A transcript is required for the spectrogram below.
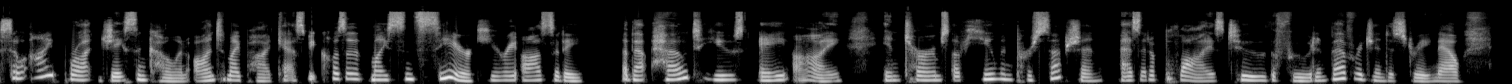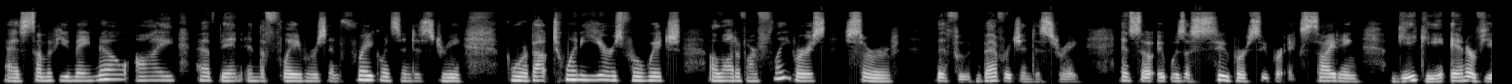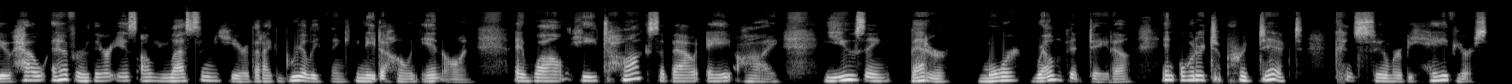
So I brought Jason Cohen onto my podcast because of my sincere curiosity about how to use AI in terms of human perception as it applies to the food and beverage industry. Now, as some of you may know, I have been in the flavors and fragrance industry for about 20 years, for which a lot of our flavors serve the food and beverage industry. And so it was a super, super exciting, geeky interview. However, there is a lesson here that I really think you need to hone in on. And while he talks about AI using better more relevant data in order to predict consumer behaviors.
